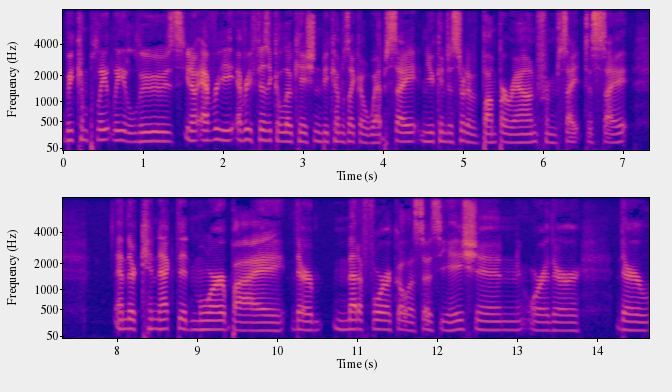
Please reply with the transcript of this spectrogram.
we completely lose you know every every physical location becomes like a website and you can just sort of bump around from site to site. And they're connected more by their metaphorical association or their their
